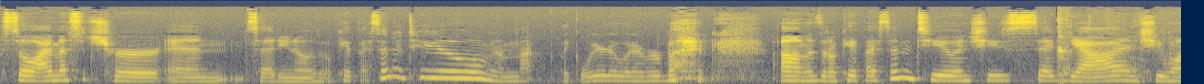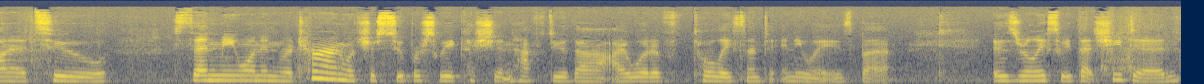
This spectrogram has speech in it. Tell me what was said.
so I messaged her and said, you know, okay if I send it to you? I mean, I'm not like a weirdo or whatever, but um, is it okay if I send it to you? And she said yeah, and she wanted to send me one in return, which is super sweet because she didn't have to do that. I would have totally sent it anyways, but is really sweet that she did.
